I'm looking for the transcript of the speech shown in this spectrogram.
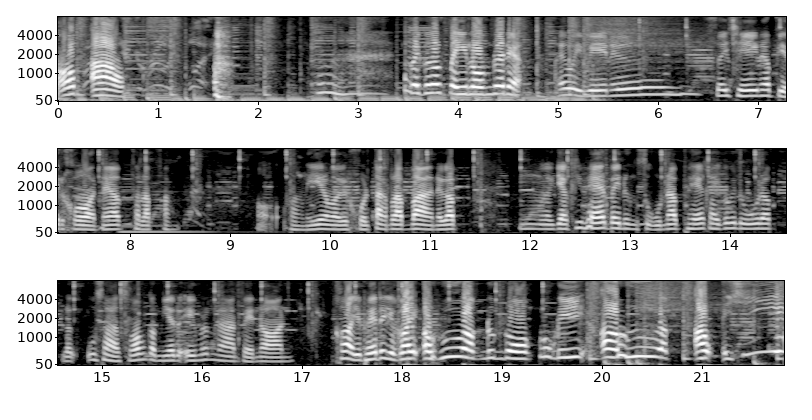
ตบอ้าวทำไมกูต้องตีลมด้วยเนี่ยไอ้เวยเวนเอ้ยไซเชงนะเปลี่ยนคอร์ดนะครับสลับฝั่งฝั่งนี้เรามาเป็นคนตั้งรับบ้างนะครับ หลังจากที่แพ้ไปหนึ่งศูนย์นะแพ้ใครก็ไม่รู้นะครับแล้วอุตส่าห์ซ้อมกับเมียตัวเองมาตั้งนานแฝนนอนข้าจะแพ้ได้ยังไงเอาเฮือกดึงดอกลูกนี้เอาเฮือกเอาไอ้เหี้ย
